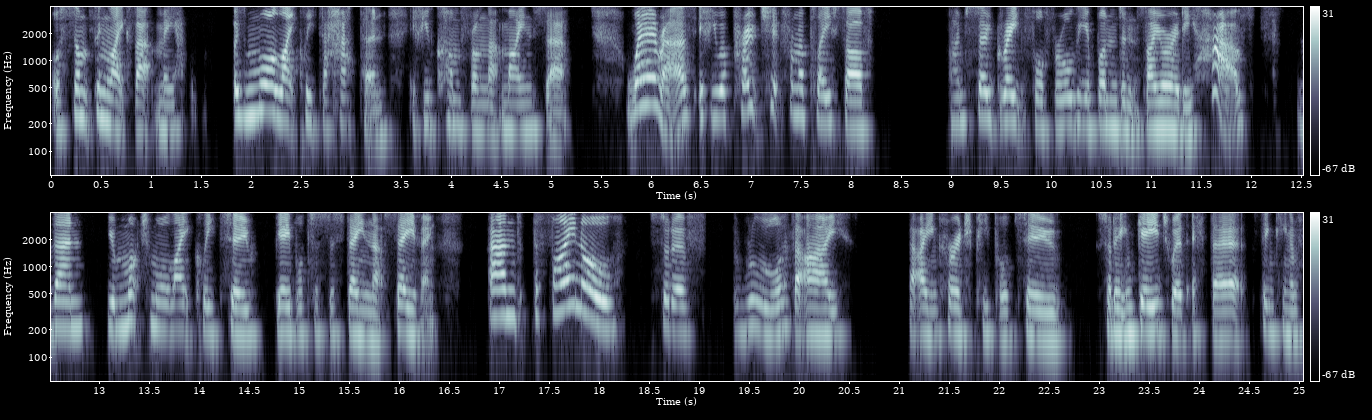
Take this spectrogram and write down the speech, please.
or something like that may is more likely to happen if you come from that mindset whereas if you approach it from a place of i'm so grateful for all the abundance i already have then you're much more likely to be able to sustain that saving and the final sort of rule that I that I encourage people to sort of engage with if they're thinking of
